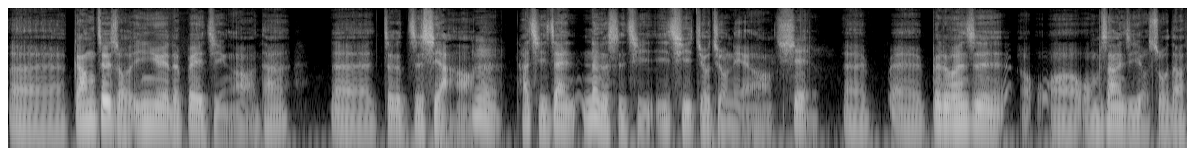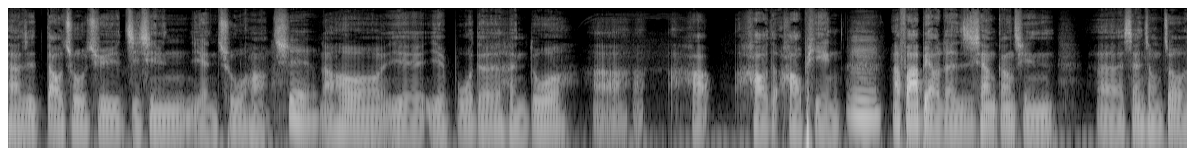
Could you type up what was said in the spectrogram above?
呃，刚这首音乐的背景啊，他呃这个之下啊，嗯，他其实在那个时期，一七九九年啊，是。呃呃，贝多芬是呃，我们上一集有说到，他是到处去即兴演出哈，是，然后也也博得很多啊好好的好评，嗯，那发表的像钢琴呃三重奏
